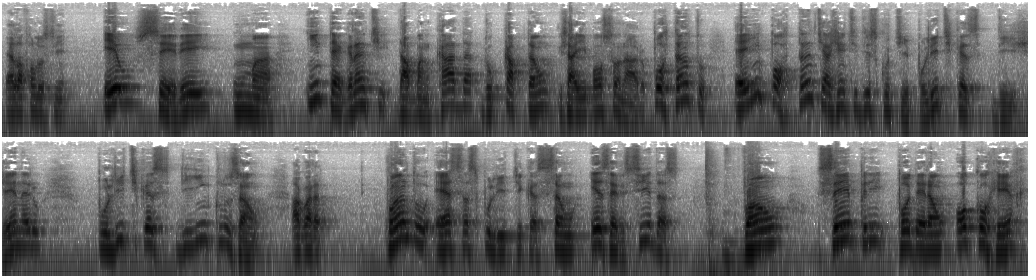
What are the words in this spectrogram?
ela falou assim: eu serei uma integrante da bancada do capitão Jair Bolsonaro. Portanto, é importante a gente discutir políticas de gênero, políticas de inclusão. Agora, quando essas políticas são exercidas, vão sempre poderão ocorrer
